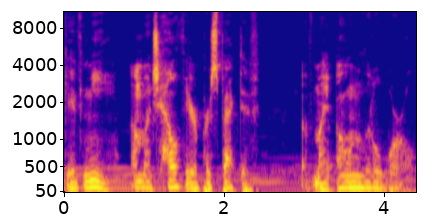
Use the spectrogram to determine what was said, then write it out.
gave me a much healthier perspective of my own little world.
